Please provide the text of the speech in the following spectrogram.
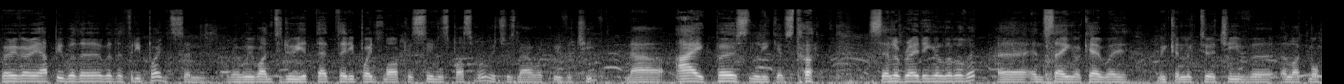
very, very happy with the with the three points, and you know, we want to do hit that 30 point mark as soon as possible, which is now what we've achieved. Now, I personally can start celebrating a little bit uh, and saying, okay, we we can look to achieve a, a, lot more.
